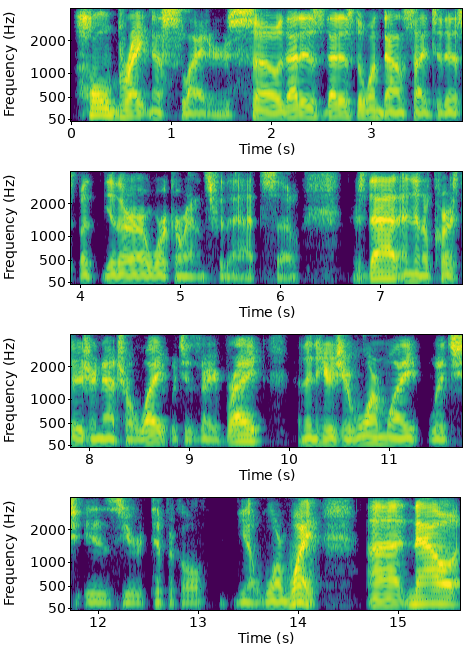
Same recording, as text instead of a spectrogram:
whole brightness sliders. So that is that is the one downside to this, but yeah, there are workarounds for that. So there's that. And then of course there's your natural white, which is very bright. And then here's your warm white, which is your typical, you know, warm white. Uh, now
